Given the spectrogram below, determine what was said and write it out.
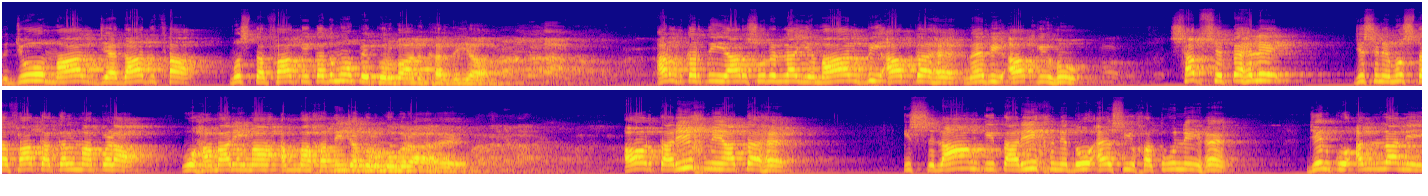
तो जो माल जायदाद था मुस्तफ़ा के कदमों पे कुर्बान कर दिया। अर्ज़ करती या रसूलल्लाह, ये माल भी आपका है, मैं भी आपकी हूँ। सबसे पहले जिसने मुस्तफ़ा का कलमा पढ़ा, वो हमारी माँ अम्मा खदीजा है। और तारीख़ में आता है, इस्लाम की तारीख़ में दो ऐसी खतूनें हैं, जिनको अल्लाह ने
